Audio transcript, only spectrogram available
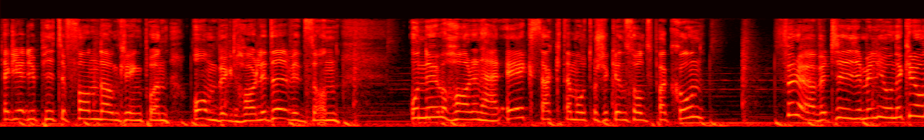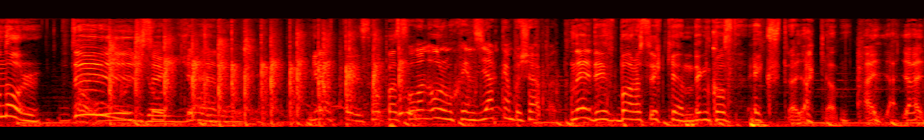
där gled ju Peter Fonda omkring på en ombyggd Harley Davidson. Och nu har den här exakta motorcykeln sålts på auktion för över 10 miljoner kronor. Dyr cykel! Grattis, hoppas... Får man ormskinnsjackan på köpet? Nej, det är bara cykeln. Den kostar extra jackan. Aj, aj, aj.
